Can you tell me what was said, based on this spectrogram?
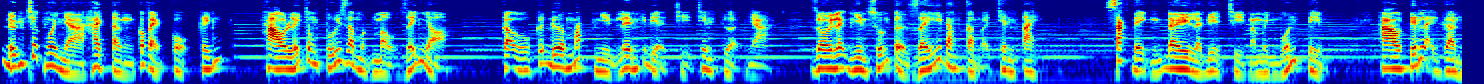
Đứng trước ngôi nhà hai tầng có vẻ cổ kính, Hào lấy trong túi ra một mẩu giấy nhỏ Cậu cứ đưa mắt nhìn lên cái địa chỉ trên cửa nhà, rồi lại nhìn xuống tờ giấy đang cầm ở trên tay. Xác định đây là địa chỉ mà mình muốn tìm, Hào tiến lại gần,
